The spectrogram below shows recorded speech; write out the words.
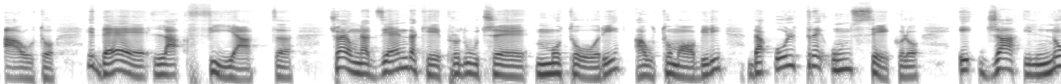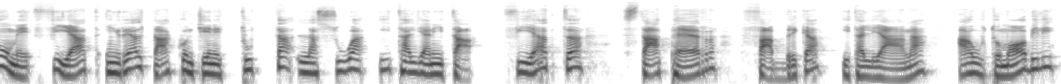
auto ed è la Fiat, cioè un'azienda che produce motori, automobili da oltre un secolo e già il nome Fiat in realtà contiene tutta la sua italianità. Fiat sta per Fabbrica Italiana Automobili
